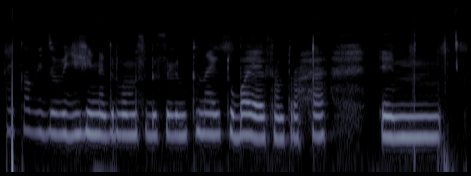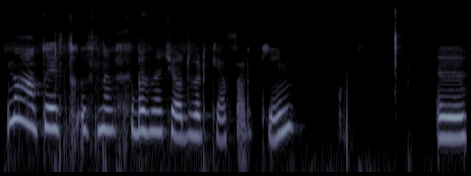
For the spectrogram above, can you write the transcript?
Hejka, widzowie, dzisiaj nagrywamy sobie filmik na YouTube, ja jestem trochę... Ym, no, to jest, zna, chyba znacie od Wielkiej Aferki. Y,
